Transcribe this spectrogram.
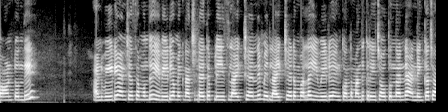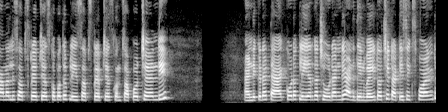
బాగుంటుంది. అండ్ వీడియో ఎండ్ చేసే ముందు ఈ వీడియో మీకు నచ్చినట్టయితే ప్లీజ్ లైక్ చేయండి. మీరు లైక్ చేయడం వల్ల ఈ వీడియో ఇంకొంతమందికి రీచ్ అవుతుందండి. అండ్ ఇంకా ఛానల్ని సబ్స్క్రైబ్ చేసుకోకపోతే ప్లీజ్ సబ్స్క్రైబ్ చేసుకొని సపోర్ట్ చేయండి. అండ్ ఇక్కడ ట్యాగ్ కూడా క్లియర్గా చూడండి. అండ్ దీని వెయిట్ వచ్చి thirty six point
